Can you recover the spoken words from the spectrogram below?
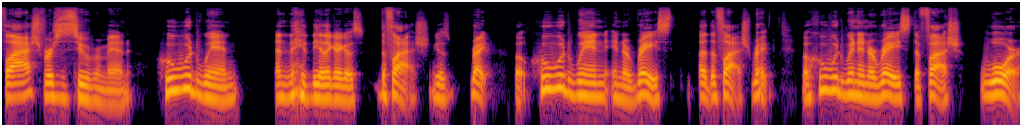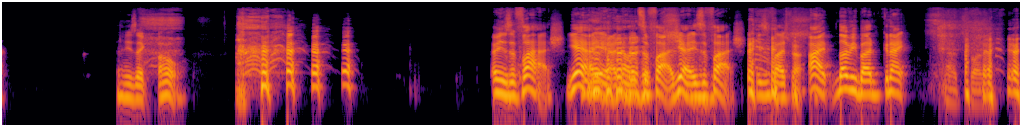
Flash versus Superman. Who would win?" And the, the other guy goes, "The Flash." He goes, "Right. But who would win in a race? Uh, the Flash. Right. But who would win in a race? The Flash. War." And he's like, "Oh, I mean, it's a Flash. Yeah, yeah, no, it's a Flash. Yeah, he's a Flash. He's a Flash. All right, love you, bud. Good night." That's funny.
